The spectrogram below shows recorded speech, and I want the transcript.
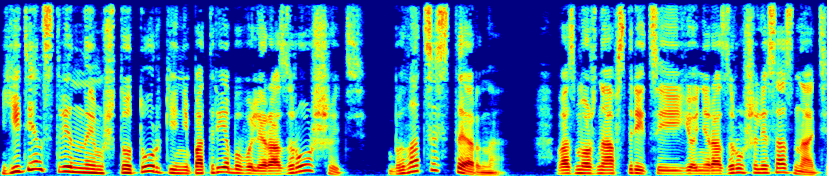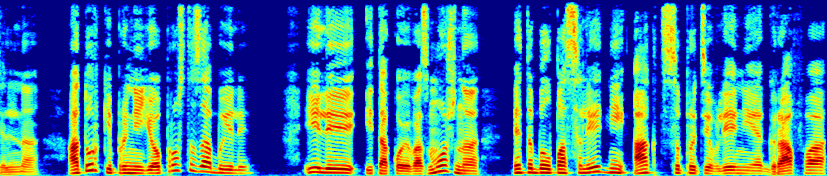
Единственным, что турки не потребовали разрушить, была цистерна. Возможно, австрийцы ее не разрушили сознательно, а турки про нее просто забыли. Или, и такое возможно, это был последний акт сопротивления графа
